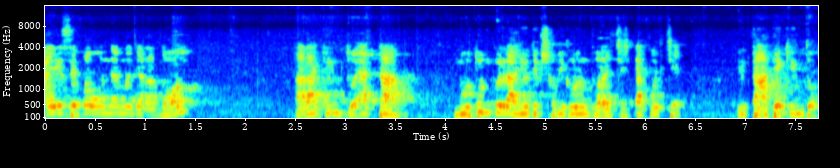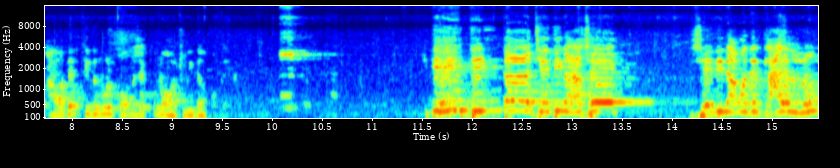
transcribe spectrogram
আইএসএফ বা অন্যান্য যারা দল, তারা কিন্তু একটা নতুন করে রাজনৈতিক সমীকরণ করার চেষ্টা করছে। তাতে কিন্তু আমাদের তৃণমূল কংগ্রেসের কোনো অসুবিধা হবে না। এই দিনটা যেদিন আসে, সেদিন আমাদের গায়ের লোম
